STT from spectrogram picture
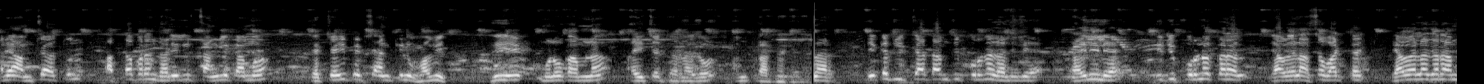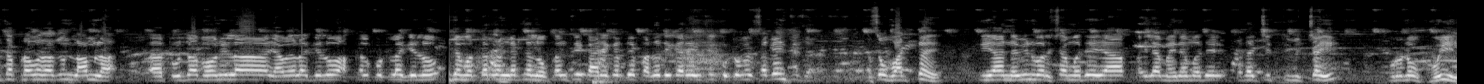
आणि आमच्या हातून आत्तापर्यंत झालेली चांगली कामं त्याच्याही पेक्षा आणखीन व्हावीत ही एक मनोकामना आईच्या चरणाजवळ आम्ही प्रार्थना करणार एकच इच्छा आता आमची पूर्ण झालेली आहे राहिलेली आहे. ती ती पूर्ण कराल यावेळेला असं वाटतंय. यावेळेला जर आमचा प्रवास अजून लांबला तुळजाभवनीला तुळजाभवानीला यावेळेला गेलो अक्कलकोटला गेलो त्या मतदारसंघातल्या लोकांचे कार्यकर्ते पदाधिकाऱ्यांची कुटुंब सगळ्यांचीच आहे. असं वाटतंय. की या नवीन वर्षामध्ये या पहिल्या महिन्यामध्ये कदाचित ती इच्छाही पूर्ण होईल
